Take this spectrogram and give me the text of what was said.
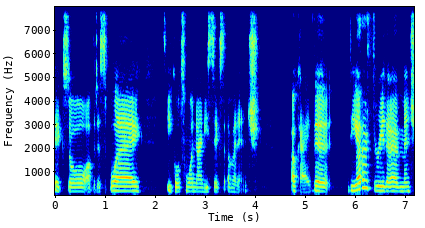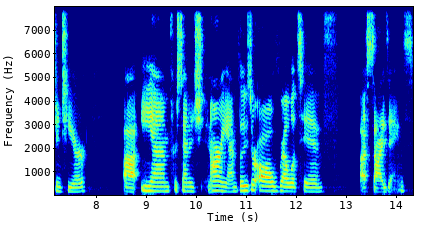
pixel of the display is equal to 196 of an inch. Okay, the the other three that I've mentioned here, uh, EM, percentage, and REM, those are all relative uh, sizings,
